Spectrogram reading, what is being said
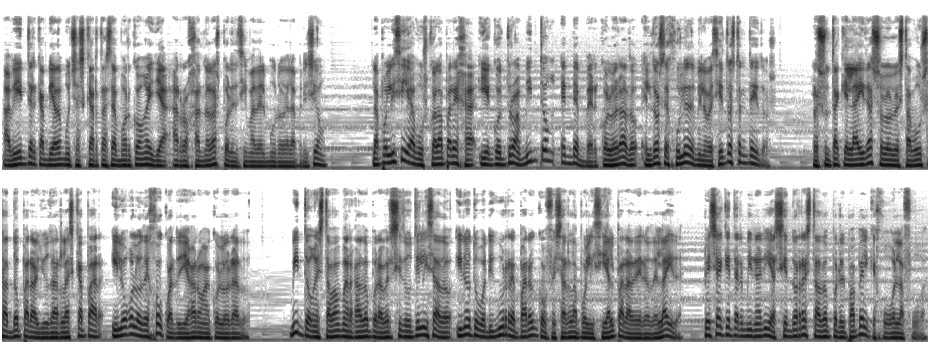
había intercambiado muchas cartas de amor con ella arrojándolas por encima del muro de la prisión. La policía buscó a la pareja y encontró a Minton en Denver, Colorado, el 2 de julio de 1932. Resulta que Laida solo lo estaba usando para ayudarla a escapar y luego lo dejó cuando llegaron a Colorado. Minton estaba amargado por haber sido utilizado y no tuvo ningún reparo en confesar a la policía el paradero de Laida pese a que terminaría siendo arrestado por el papel que jugó en la fuga.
